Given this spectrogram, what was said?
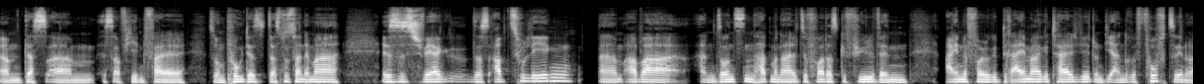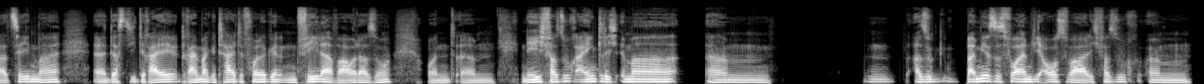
Ähm, das ähm, ist auf jeden Fall so ein Punkt, das, das muss man immer, es ist schwer, das abzulegen, ähm, aber ansonsten hat man halt sofort das Gefühl, wenn eine Folge dreimal geteilt wird und die andere 15 oder 10 Mal, äh, dass die drei, dreimal geteilte Folge ein Fehler war oder so. Und ähm, nee, ich versuche eigentlich immer ähm, also bei mir ist es vor allem die Auswahl. Ich versuche ähm,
